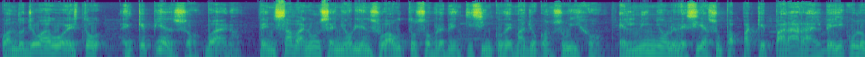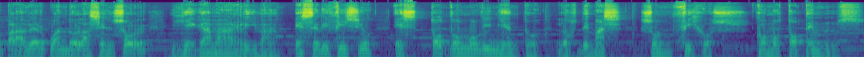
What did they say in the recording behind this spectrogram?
cuando yo hago esto, ¿en qué pienso? Bueno, pensaba en un señor y en su auto sobre 25 de mayo con su hijo. El niño le decía a su papá que parara el vehículo para ver cuando el ascensor llegaba arriba. Ese edificio es todo movimiento, los demás son fijos, como tótems.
